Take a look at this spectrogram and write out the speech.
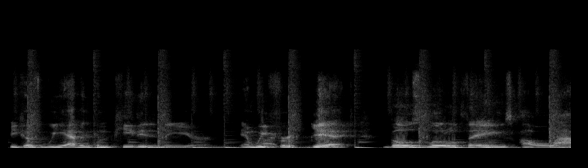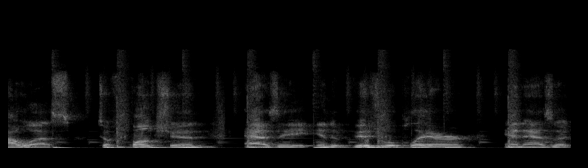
because we haven't competed in a year and we forget those little things allow us to function as a individual player and as a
